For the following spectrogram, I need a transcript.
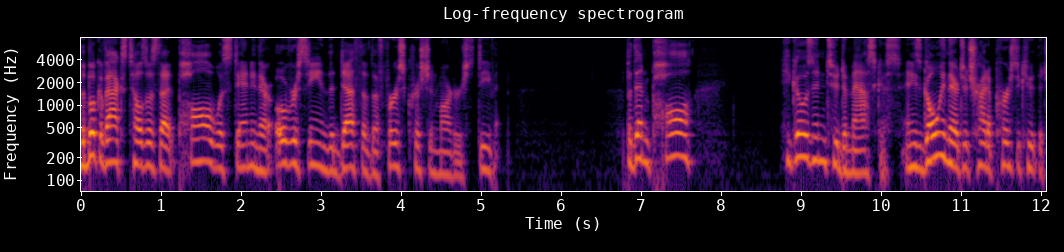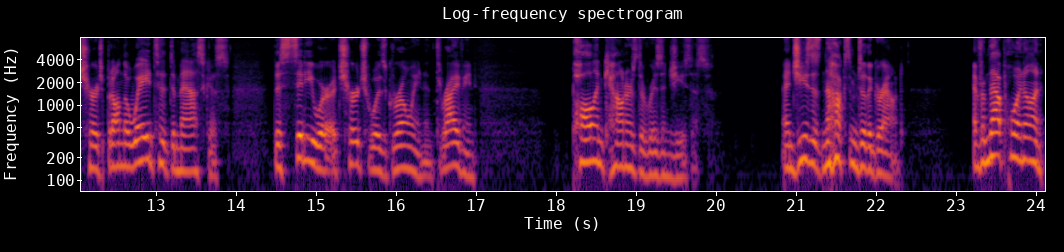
The book of Acts tells us that Paul was standing there overseeing the death of the first Christian martyr, Stephen. But then Paul he goes into Damascus and he's going there to try to persecute the church. But on the way to Damascus, the city where a church was growing and thriving, Paul encounters the risen Jesus. And Jesus knocks him to the ground. And from that point on,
